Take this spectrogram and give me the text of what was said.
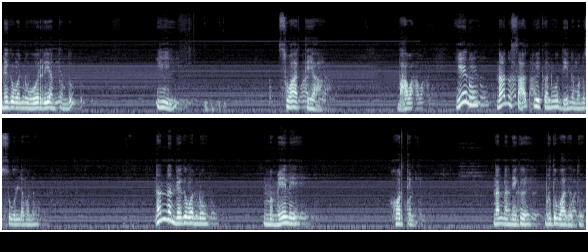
ನೆಗವನ್ನು ಓರ್ರಿ ಅಂತಂದು ಈ ಸ್ವಾರ್ಥಿಯ ಭಾವ. ಏನು? ನಾನು ಸಾತ್ವಿಕನು ದೀನ ಮನಸ್ಸು ಉಳ್ಳವನು. ನನ್ನ ನೆಗವನ್ನು ನಿಮ್ಮ ಮೇಲೆ ಹೊರ್ತೀನಿ. ನನ್ನ ನೆಗೆ ಮೃದುವಾದದ್ದು,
